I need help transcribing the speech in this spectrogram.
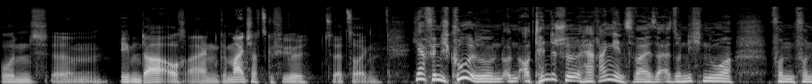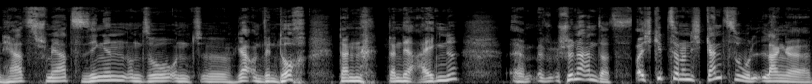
und ähm, eben da auch ein Gemeinschaftsgefühl zu erzeugen. Ja, finde ich cool. So eine authentische Herangehensweise. Also nicht nur von, von Herzschmerz singen und so und äh, ja, und wenn doch, dann, dann der eigene. Ähm, schöner Ansatz. Euch gibt's ja noch nicht ganz so lange.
